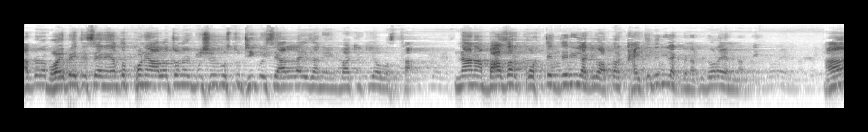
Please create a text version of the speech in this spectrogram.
আপনারা ভয় পাইতেছেন, এতক্ষণে আলোচনার বিষয়বস্তু ঠিক হয়েছে আল্লাহ জানে, বাকি কি অবস্থা? না না, বাজার করতে দেরি লাগল আপনার খাইতে দেরি লাগবে না, আপনি ডরায়েন না। হ্যাঁ?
